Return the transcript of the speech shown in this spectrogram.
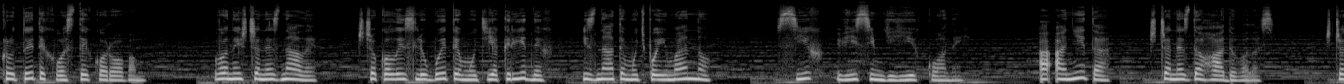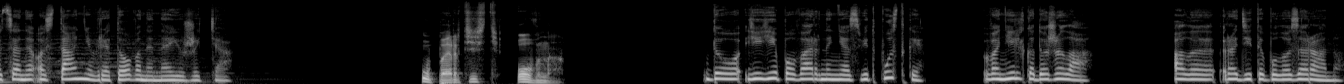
крутити хвости коровам. Вони ще не знали, що колись любитимуть як рідних і знатимуть поіменно всіх вісім її коней. А Аніта ще не здогадувалась, що це не останнє врятоване нею життя. Упертість овна. До її повернення з відпустки Ванілька дожила, але радіти було зарано.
